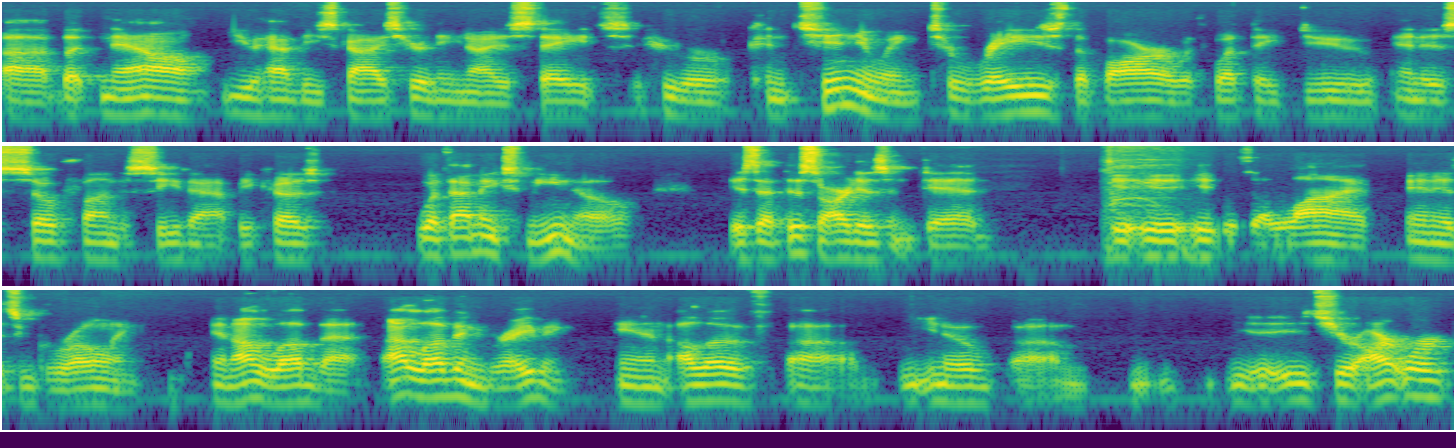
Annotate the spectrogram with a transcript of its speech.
uh, but now you have these guys here in the United States who are continuing to raise the bar with what they do. And it is so fun to see that because what that makes me know is that this art isn't dead. it, it, it is alive and it's growing. And I love that. I love engraving and I love, uh, you know, um, it's your artwork,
